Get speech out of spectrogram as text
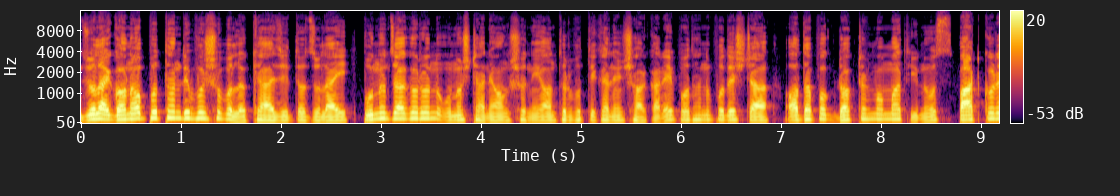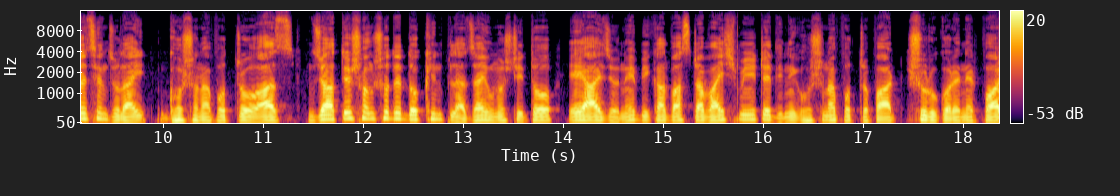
জুলাই গণ অভ্যুত্থান দিবস উপলক্ষে আয়োজিত জুলাই পুনর্জাগরণ অনুষ্ঠানে অংশ নিয়ে অন্তর্বর্তীকালীন সরকারের প্রধান উপদেষ্টা অধ্যাপক ডক্টর মোহাম্মদ ইউনুস পাঠ করেছেন জুলাই ঘোষণাপত্র। আজ জাতীয় সংসদের দক্ষিণ প্লাজায় অনুষ্ঠিত এই আয়োজনে বিকাল পাঁচটা বাইশ মিনিটে তিনি ঘোষণাপত্র পাঠ শুরু করেন। এরপর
